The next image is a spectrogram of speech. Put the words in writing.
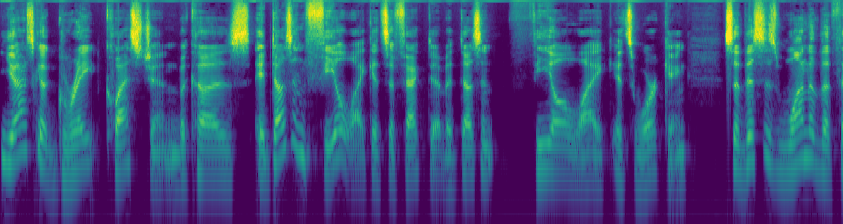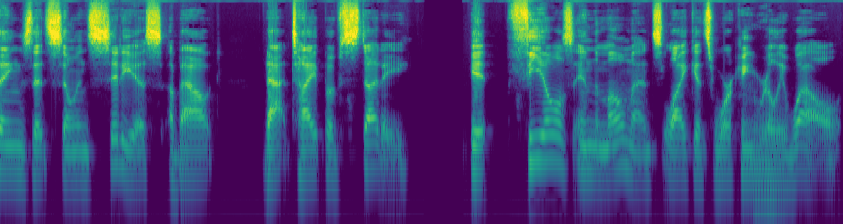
You ask a great question because it doesn't feel like it's effective. It doesn't feel like it's working. So, this is one of the things that's so insidious about that type of study. It feels in the moments like it's working really well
